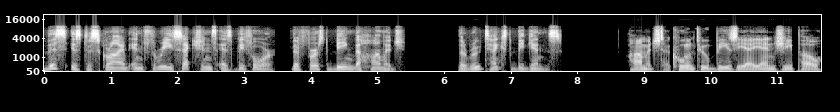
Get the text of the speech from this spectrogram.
This is described in three sections as before, the first being the homage. The root text begins homage to Kuntu Bzangpo,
